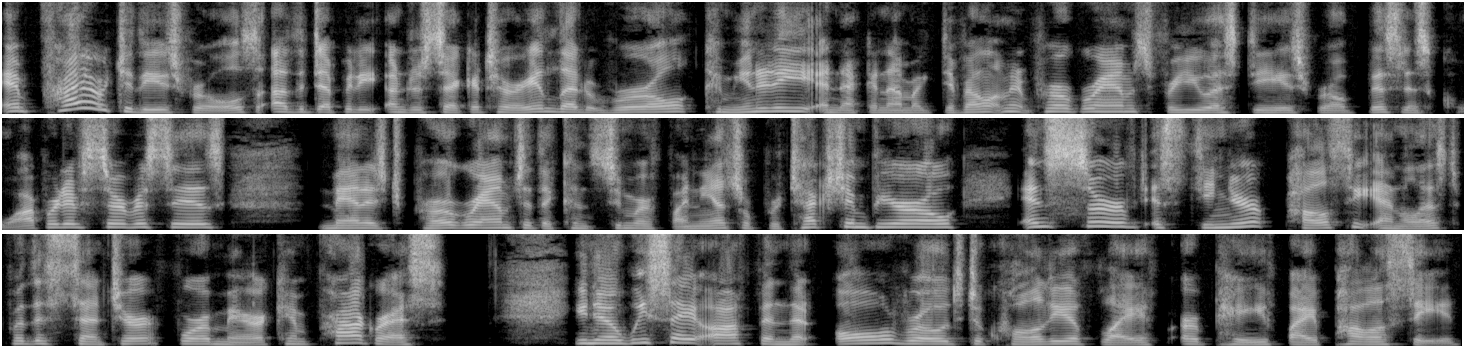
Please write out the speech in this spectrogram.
And prior to these roles, uh, the Deputy Undersecretary led rural community and economic development programs for USDA's Rural Business Cooperative Services, managed programs at the Consumer Financial Protection Bureau, and served as Senior Policy Analyst for the Center for American Progress. You know, we say often that all roads to quality of life are paved by policy.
